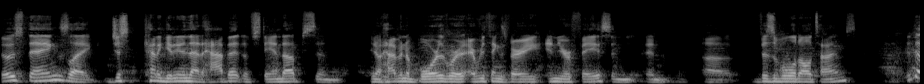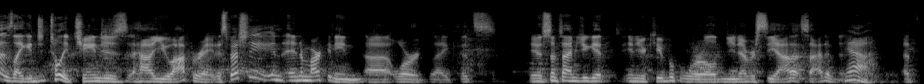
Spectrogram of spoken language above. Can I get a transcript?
those things, like just kind of getting in that habit of stand ups and you know having a board where everything's very in your face and and uh, visible at all times. It does like it just totally changes how you operate, especially in, in a marketing uh, org. Like it's you know sometimes you get in your cubicle world and you never see outside of it. Yeah. that's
